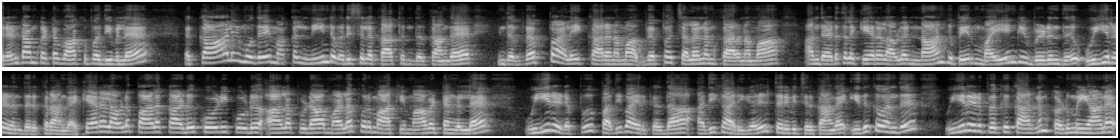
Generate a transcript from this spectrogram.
இரண்டாம் கட்ட வாக்குப்பதிவில் காலை முதலே மக்கள் நீண்ட வரிசையில் காத்திருந்திருக்காங்க. இந்த வெப்ப அலை காரணமாக வெப்ப சலனம் காரணமாக அந்த இடத்துல கேரளாவில் நான்கு பேர் மயங்கி விழுந்து உயிரிழந்திருக்கிறாங்க. கேரளாவில் பாலக்காடு கோழிக்கோடு ஆலப்புழா மலப்புரம் ஆகிய மாவட்டங்களில் உயிரிழப்பு பதிவாயிருக்கிறதா அதிகாரிகள் தெரிவிச்சிருக்காங்க. இதுக்கு வந்து உயிரிழப்புக்கு காரணம் கடுமையான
